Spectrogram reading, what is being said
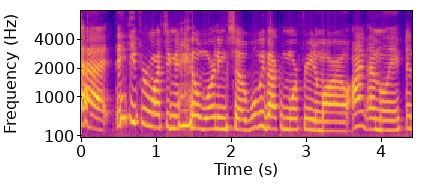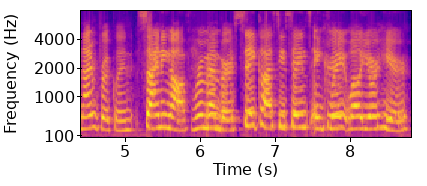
that. Thank you for watching the Hale Morning Show. We'll be back with more for you tomorrow. I'm Emily. And I'm Brooklyn. Signing off. Remember, stay classy, Saints, and create while you're here.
